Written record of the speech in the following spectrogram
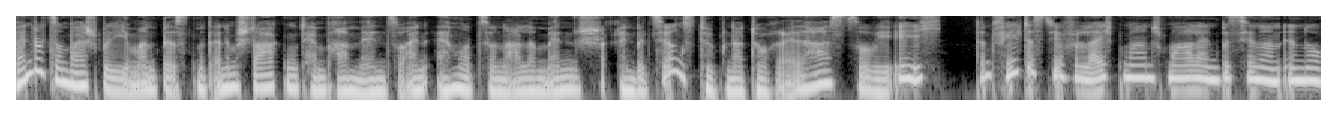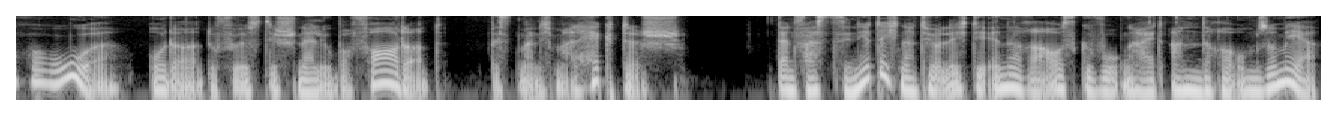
Wenn du zum Beispiel jemand bist mit einem starken Temperament, so ein emotionaler Mensch, ein Beziehungstyp naturell hast, so wie ich, dann fehlt es dir vielleicht manchmal ein bisschen an innerer Ruhe oder du fühlst dich schnell überfordert, bist manchmal hektisch. Dann fasziniert dich natürlich die innere Ausgewogenheit anderer umso mehr.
